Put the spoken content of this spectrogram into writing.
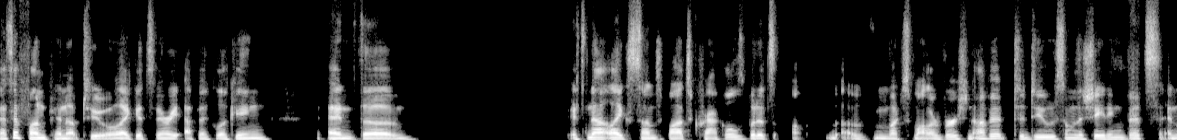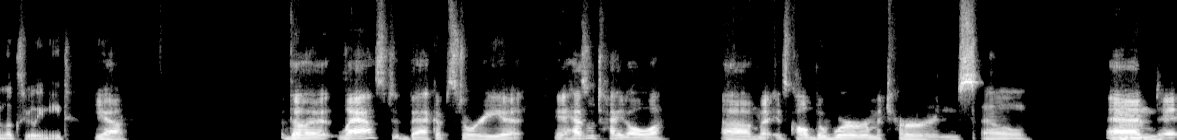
That's a fun pinup too. Like it's very epic looking, and the it's not like Sunspot's Crackles, but it's a a much smaller version of it to do some of the shading bits, and it looks really neat. Yeah. The last backup story uh, it has a title um it's called the worm turns Oh, and uh,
